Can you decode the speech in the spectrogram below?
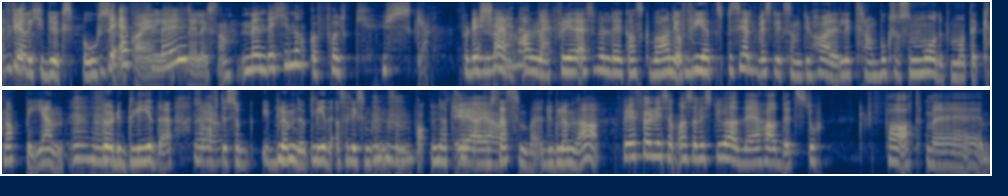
Jeg føler ikke du exposer det er noe, flaut. egentlig, liksom. Men det er ikke noe folk husker. For det skjer med alle. Fordi det er selvfølgelig ganske vanlig. Og fordi at spesielt hvis liksom du har en litt trang bukse, så må du på en måte knappe igjen før du glider. Så Mhm. Mhm. ofte så glemmer du å glide. Altså liksom det er en sånn va- Ja, ja. prosessen du glemmer det av. For jeg føler liksom, altså Hvis du hadde hatt et stort fat med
